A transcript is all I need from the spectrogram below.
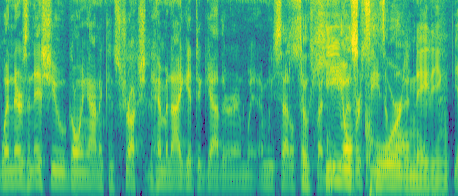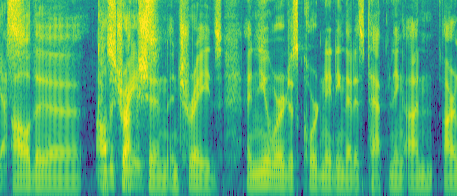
when there's an issue going on in construction. Him and I get together and we, and we settle So things. But he, he, was oversees all coordinating Yes. all the All the trades. construction and trades, and you were just coordinating that it's happening on our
